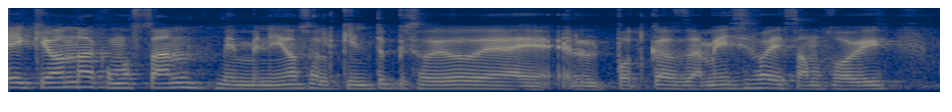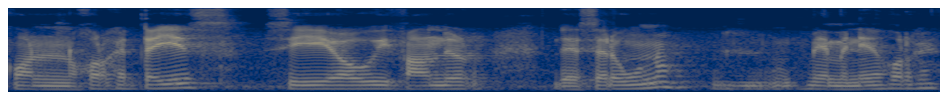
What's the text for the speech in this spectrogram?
Hey, ¿qué onda? ¿Cómo están? Bienvenidos al quinto episodio del podcast de Amazify. Estamos hoy con Jorge Telles, CEO y founder de 01. Bienvenido, Jorge.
